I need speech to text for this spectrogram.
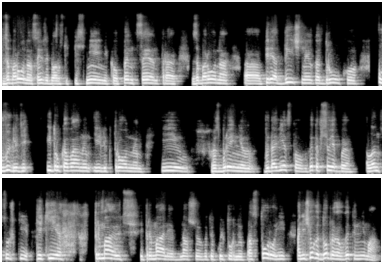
забарона союза беларускіх пісьменнікаў пэн-цэнтра забарона э, перыядычнага друку у выглядзе і друкаваным і электронным і разбурэнне выдавецтваў гэта все як бы ланцужкі якія трымаюць і трымалі нашу гэтую культурную прастору і а нічога добрага ў гэтым няма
